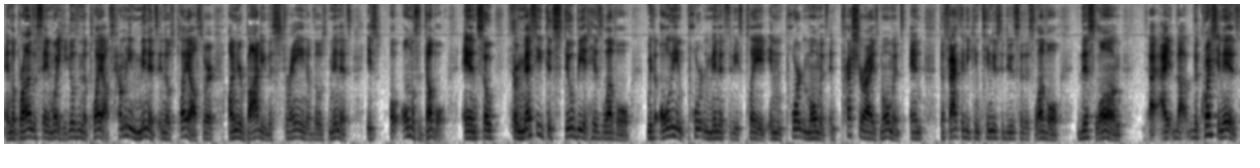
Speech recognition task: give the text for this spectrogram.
And LeBron's the same way. He goes in the playoffs. How many minutes in those playoffs where on your body the strain of those minutes is almost double? And so for Messi to still be at his level with all the important minutes that he's played in important moments and pressurized moments, and the fact that he continues to do this at this level this long, I, I the question is,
